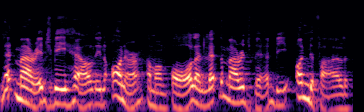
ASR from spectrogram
Let marriage be held in honor among all, and let the marriage bed be undefiled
